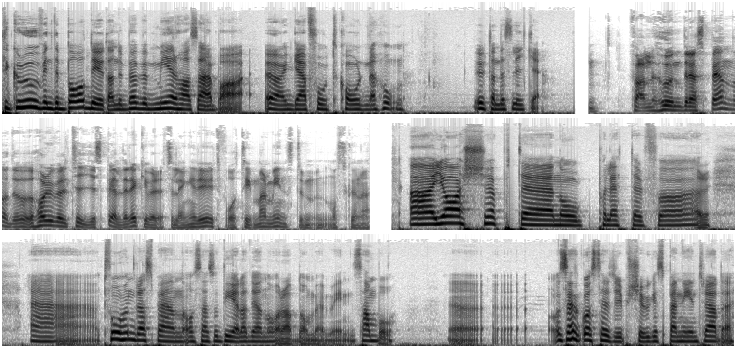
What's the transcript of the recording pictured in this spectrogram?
the groove in the body utan du behöver mer ha så här bara öga-fot-koordination. Utan dess like. Fan, 100 spänn och då har du väl 10 spel, det räcker väl rätt så länge. Det är ju två timmar minst du måste kunna. Uh, jag köpte nog poletter för eh, 200 spänn och sen så delade jag några av dem med min sambo. Eh, och sen kostade det typ 20 spänn i inträde.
